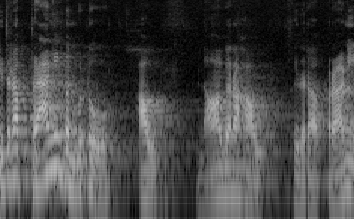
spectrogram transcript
ಇದರ ಪ್ರಾಣಿ ಬಂದ್ಬಿಟ್ಟು ಹಾವು, ನಾಗರ ಹಾವು. ಇದರ ಪ್ರಾಣಿ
